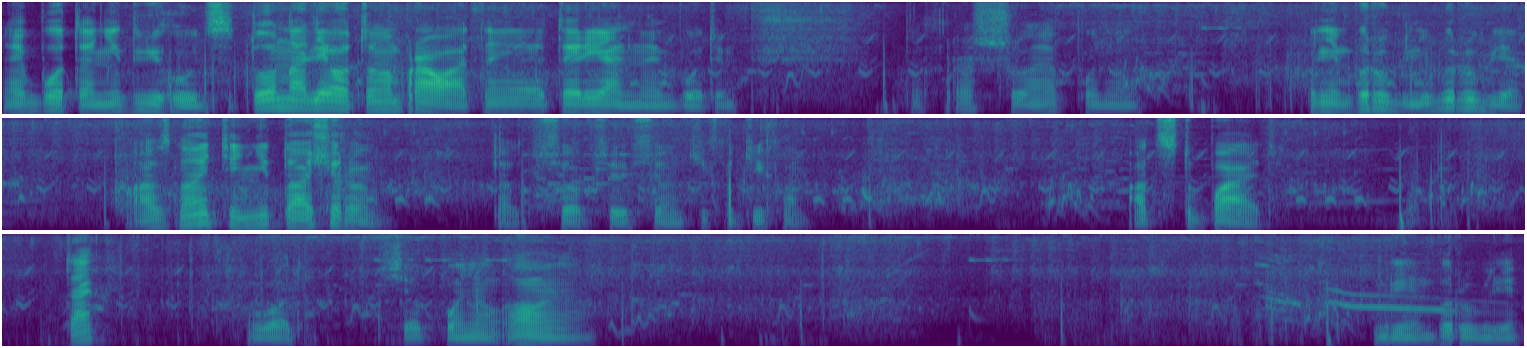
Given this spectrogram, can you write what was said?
Найботы, они двигаются то налево, то направо. Это, это реальные боты. Да хорошо, я понял. Блин, вырубили, вырубили. А знаете, не тащеры. Так, все, все, все, тихо, тихо. Отступает. Так? Вот. Все понял. О, Блин, вырубили.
